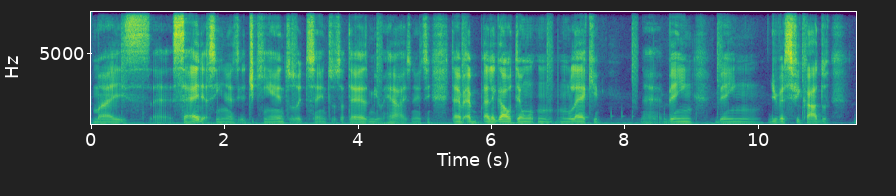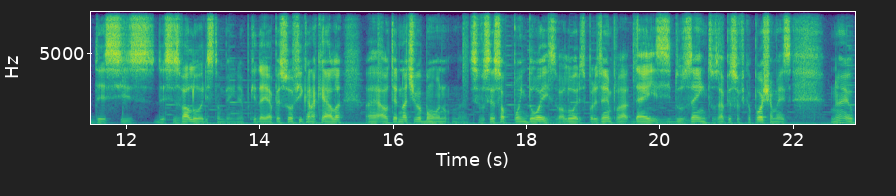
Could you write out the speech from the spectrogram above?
mais é, séria, assim, né? de 500, 800 até mil reais, né? Assim, então é, é, é legal ter um, um, um leque é, bem, bem diversificado desses, desses valores também, né? Porque daí a pessoa fica naquela é, alternativa, bom, se você só põe dois valores, por exemplo, 10 e 200, a pessoa fica, poxa, mas né, eu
